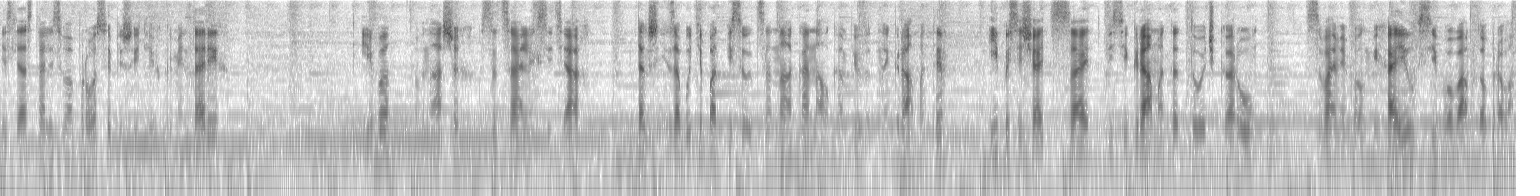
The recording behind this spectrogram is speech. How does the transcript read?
Если остались вопросы, пишите их в комментариях, либо в наших социальных сетях. Также не забудьте подписываться на канал компьютерной грамоты и посещать сайт pcgramota.ru. С вами был Михаил, всего вам доброго!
